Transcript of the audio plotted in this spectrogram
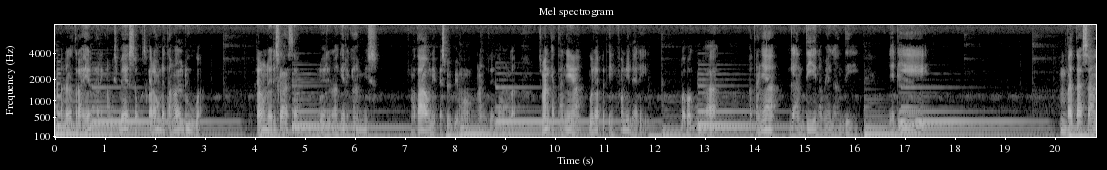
Padahal terakhir hari Kamis besok. Sekarang udah tanggal 2 sekarang dari Selasa dua hari lagi hari Kamis. Nggak tahu nih PSBB mau lanjut atau enggak. Cuman katanya ya gue dapet info nih dari bapak gue katanya ganti namanya ganti. Jadi pembatasan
